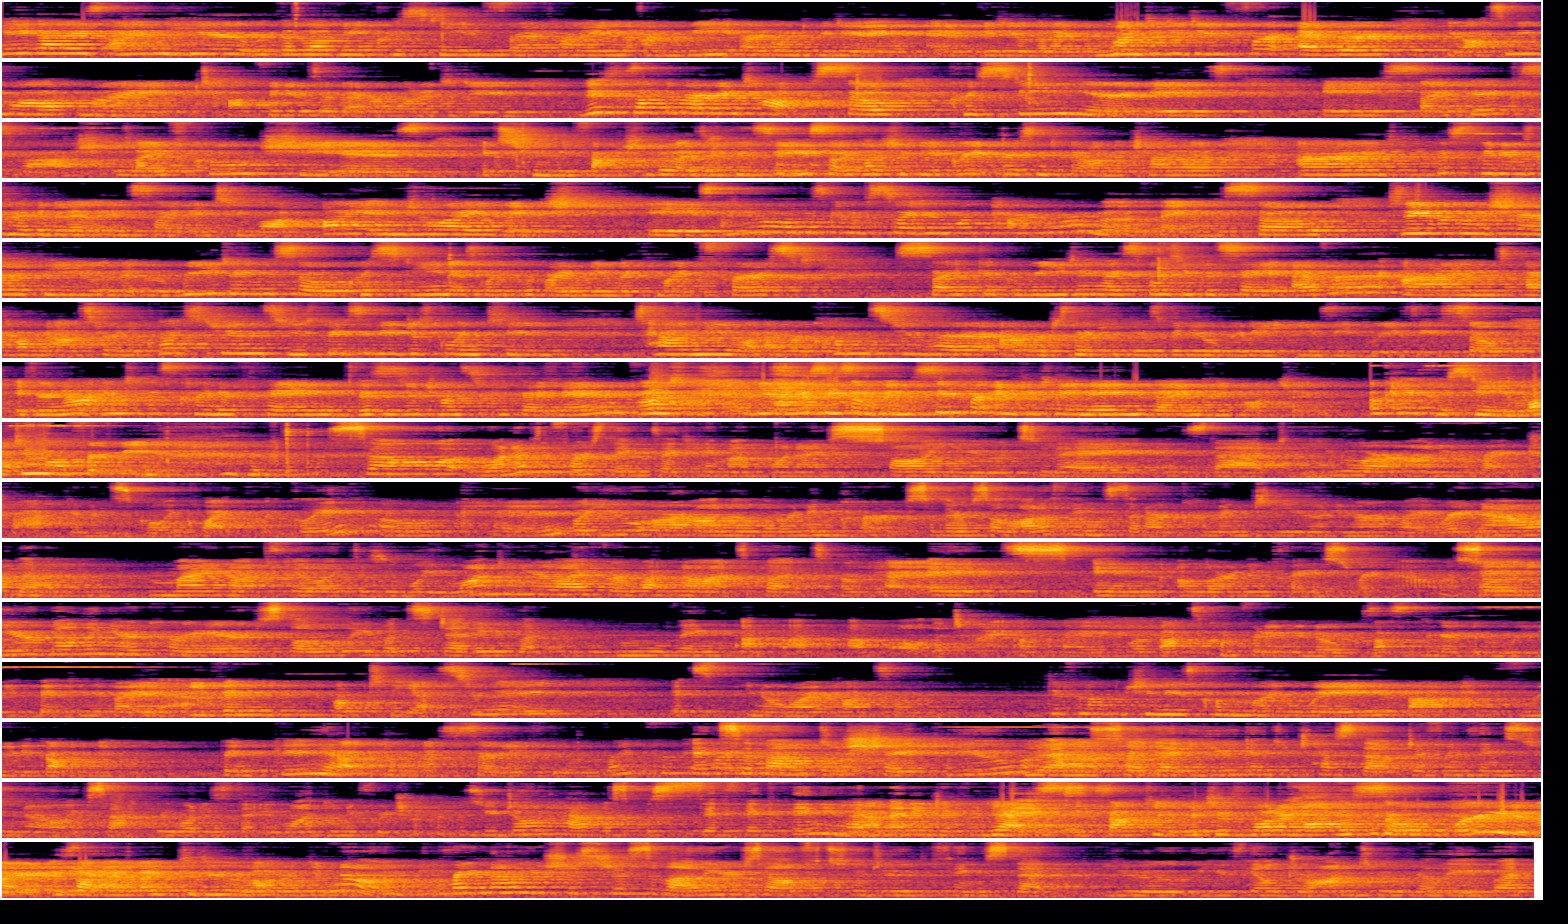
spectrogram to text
Hey guys, I'm here with the lovely Kristine Fredheim and we are going to be doing a video that I've wanted to do forever. If you ask me what my top videos I've ever wanted to do, this is at the very top. So Kristine here is a psychic slash life coach. She is extremely fashionable as you can see, so I thought she'd be a great person to get on the channel. And this video is kind of a little insight into what I enjoy, which is, I don't know, kind of slightly more paranormal thing. So today we're going to share with you a little reading. So Kristine is going to provide me with my first psychic reading, I suppose you could say, ever. And I haven't asked her any questions. She's basically just going to tell me whatever comes to her and we're just going to keep this video really easy breezy. So if you're not into this kind of thing, this is your chance to click out now. But if you want to see something super entertaining, then keep watching. Okay, Kristine, what do you have for me? So, one of the first things that came up when I saw you today is that you are on your right track and it's going quite quickly. Okay. But you are on a learning curve. So, there's a lot of things that are coming to you in your way right now that might not feel like this is what you want in your life or whatnot, but okay. it's in a learning phase right now. Okay. So, you're building your career slowly but steady, but moving up, up, up all the time. Okay, well that's comforting to know because that's something I've been really thinking about. Yeah. Even up to yesterday, it's you know I've had some different opportunities come my way that have really gotten me thinking Yeah. that don't necessarily feel right for me. It's right about now, to shape you Yeah, and so that you get to test out different things to know exactly what is that you want in your future because you don't have a specific thing, you have many different Yes, things. exactly, which is what I'm always so worried about. Is that I Yeah. like to do a lot of different No, things. right now you should just allow yourself to do the things that you you feel drawn to really, but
